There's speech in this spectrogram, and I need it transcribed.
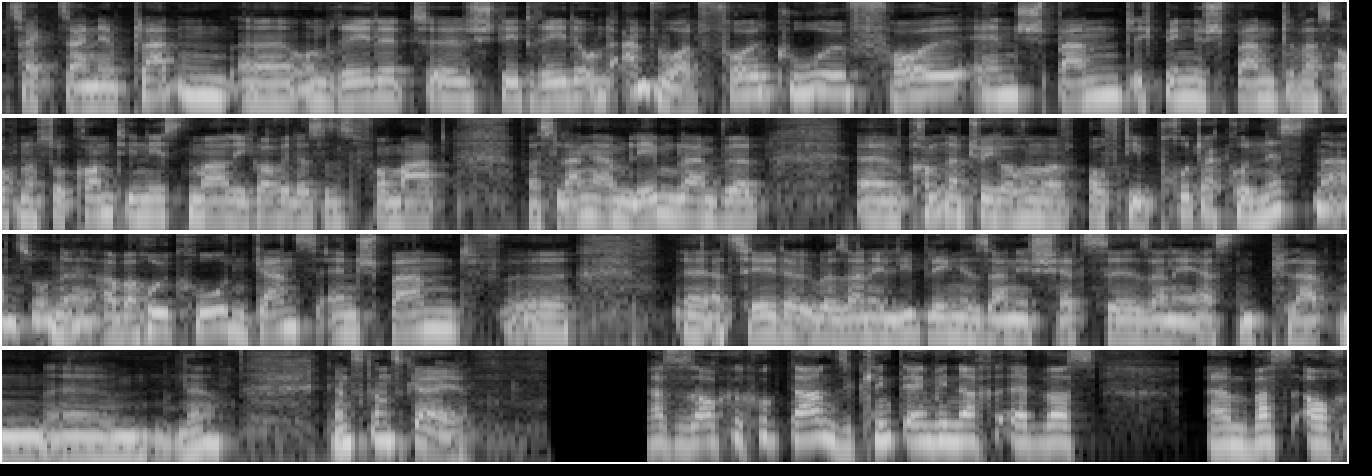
zeigt seine Platten äh, und redet, äh, steht Rede und Antwort. Voll cool, voll entspannt. Ich bin gespannt, was auch noch so kommt die nächsten Male. Ich hoffe, das ist ein Format, was lange am Leben bleiben wird. Äh, kommt natürlich auch immer auf die Protagonisten an, so, ne? Aber Hulk Hogan ganz entspannt äh, äh, erzählt er über seine Lieblinge, seine Schätze, seine ersten Platten. Ähm, ne? Ganz, ganz geil. Hast du es auch geguckt, Dan? Sie klingt irgendwie nach etwas, ähm, was auch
